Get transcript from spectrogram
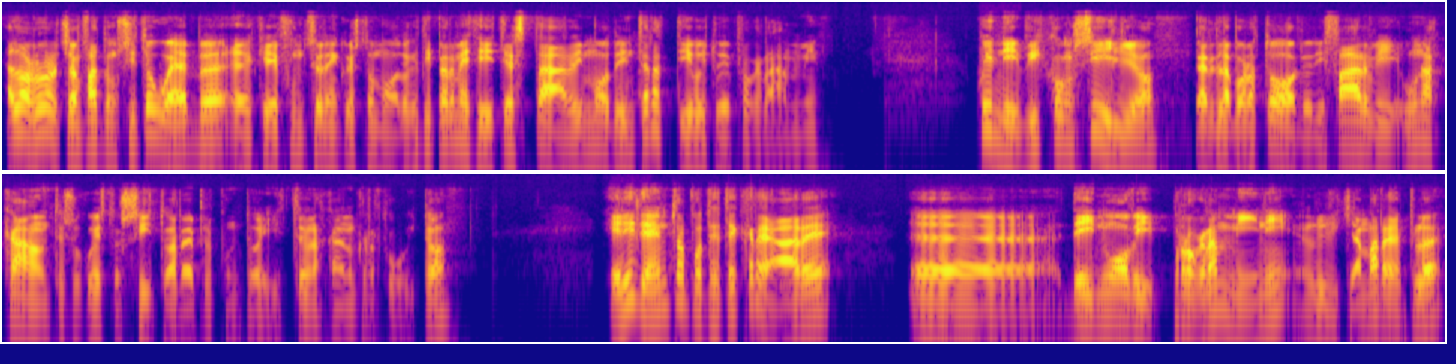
Allora loro ci hanno fatto un sito web eh, che funziona in questo modo, che ti permette di testare in modo interattivo i tuoi programmi. Quindi vi consiglio per il laboratorio di farvi un account su questo sito rep.it, un account gratuito, e lì dentro potete creare eh, dei nuovi programmini, lui li chiama REPL,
